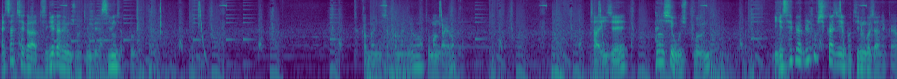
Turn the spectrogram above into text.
발사체가 두 개가 되면 좋을 텐데, 슬링샷도. 잠깐만요, 잠깐만요. 도망가요. 자, 이제 1시 50분. 이게 새벽 7시까지 버티는 거지 않을까요?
